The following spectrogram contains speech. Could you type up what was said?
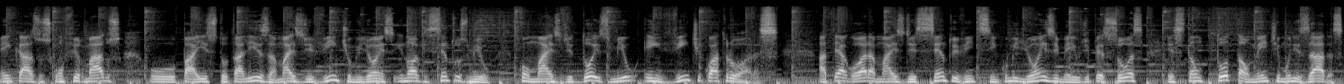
Em casos confirmados, o país totaliza mais de 21 milhões e 900 mil, com mais de 2 mil em 24 horas. Até agora, mais de 125 milhões e meio de pessoas estão totalmente imunizadas,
